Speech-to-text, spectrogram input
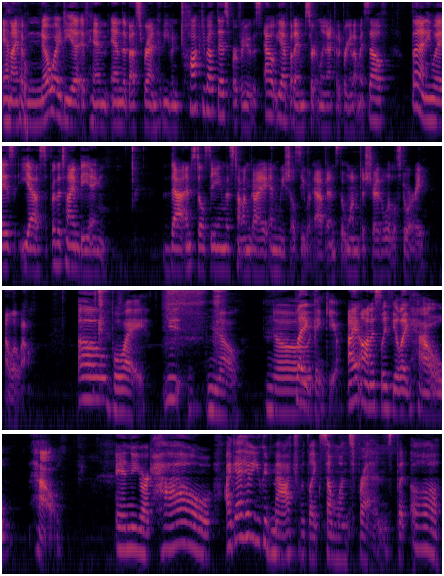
and I have no idea if him and the best friend have even talked about this or figured this out yet, but I'm certainly not going to bring it up myself. But anyways, yes, for the time being, that I'm still seeing this Tom guy and we shall see what happens, but wanted to share the little story. LOL. Oh boy. You no. No, Like- thank you. I honestly feel like how how In New York, how? I get how you could match with like someone's friends, but oh,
